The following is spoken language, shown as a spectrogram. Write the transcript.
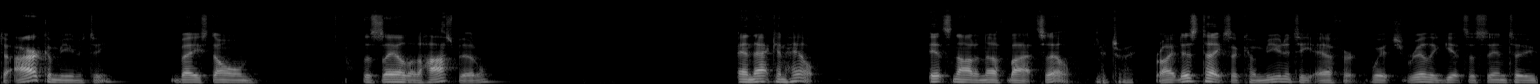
to our community based on the sale of the hospital, and that can help. It's not enough by itself, That's right. right? This takes a community effort, which really gets us into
